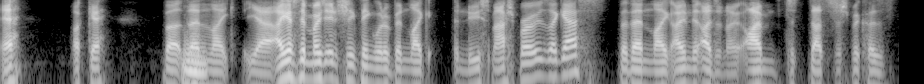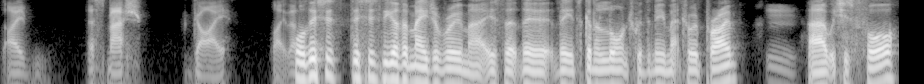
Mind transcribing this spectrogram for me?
eh, okay. But Mm. then, like, yeah, I guess the most interesting thing would have been like a new Smash Bros. I guess. But then, like, I, I don't know. I'm just that's just because I'm a Smash guy. Like that's Well, this is this is the other major rumor is that the, the it's going to launch with the new Metroid Prime, mm, uh, which is four,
